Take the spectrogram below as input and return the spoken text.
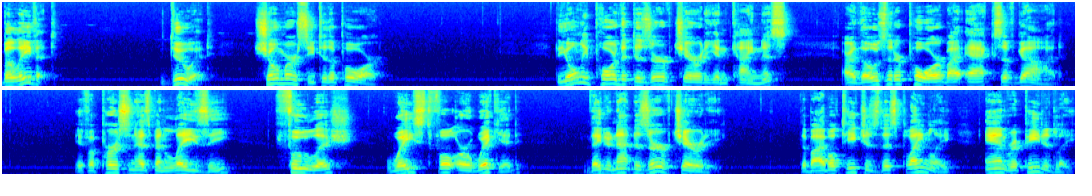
believe it. Do it. Show mercy to the poor. The only poor that deserve charity and kindness are those that are poor by acts of God. If a person has been lazy, foolish, wasteful, or wicked, they do not deserve charity. The Bible teaches this plainly and repeatedly.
